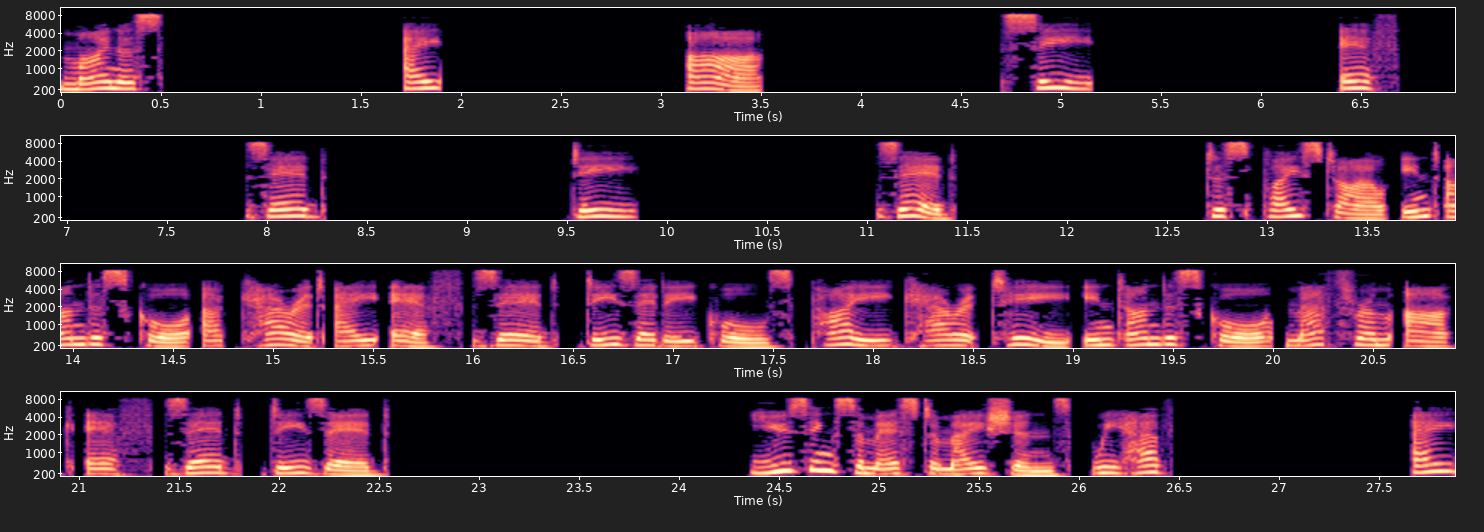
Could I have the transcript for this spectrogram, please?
minus a r c f z d z Display style int underscore a caret a f z dz equals pi e caret t int underscore mathrm arc f z. Using some estimations, we have a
